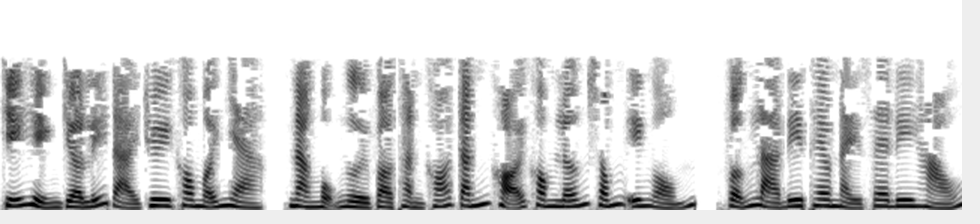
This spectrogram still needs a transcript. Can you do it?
Chỉ hiện giờ Lý Đại Truy không ở nhà, nàng một người vào thành khó tránh khỏi không lớn sống yên ổn, vẫn là đi theo này xe đi hảo.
